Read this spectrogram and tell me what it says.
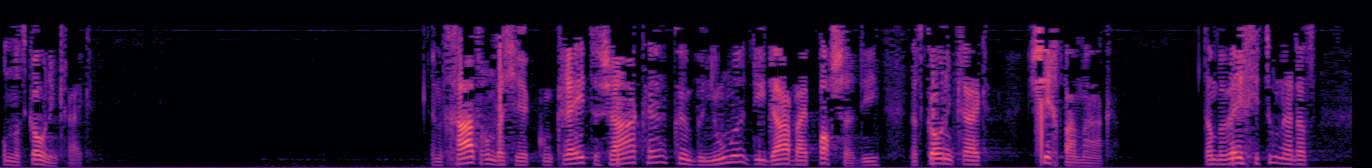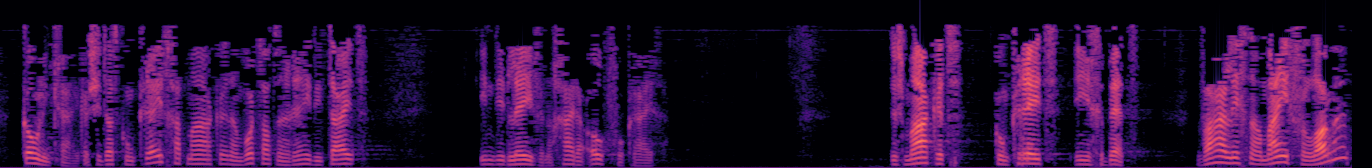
om het koninkrijk. En het gaat erom dat je concrete zaken kunt benoemen die daarbij passen, die dat koninkrijk zichtbaar maken. Dan beweeg je toe naar dat koninkrijk. Als je dat concreet gaat maken, dan wordt dat een realiteit in dit leven. Dan ga je daar oog voor krijgen. Dus maak het concreet in je gebed. Waar ligt nou mijn verlangen?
